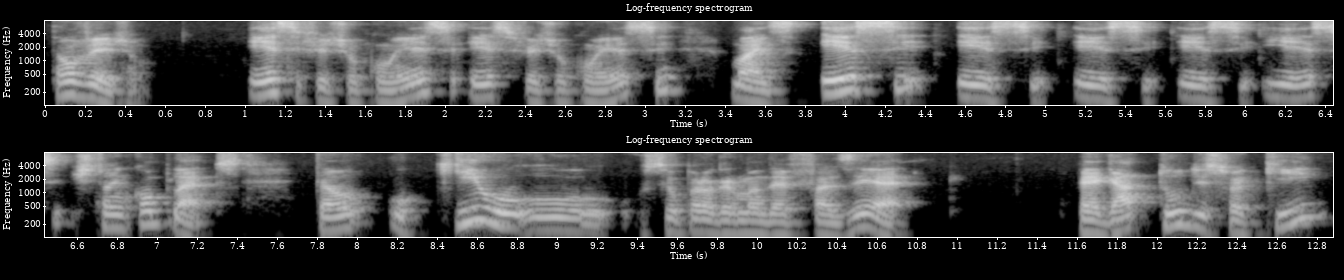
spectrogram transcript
Então vejam, esse fechou com esse, esse fechou com esse, mas esse, esse, esse, esse e esse estão incompletos. Então, o que o, o, o seu programa deve fazer é pegar tudo isso aqui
